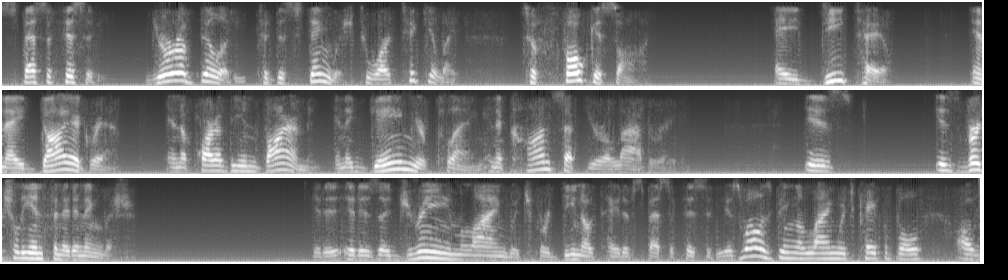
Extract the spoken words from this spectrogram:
specificity, your ability to distinguish, to articulate, to focus on a detail in a diagram, in a part of the environment, in a game you're playing, in a concept you're elaborating, is, is virtually infinite in English. It is, it is a dream language for denotative specificity, as well as being a language capable of,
